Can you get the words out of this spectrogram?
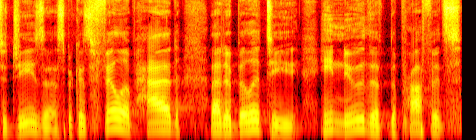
to Jesus because Philip had that ability. He knew the, the prophets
